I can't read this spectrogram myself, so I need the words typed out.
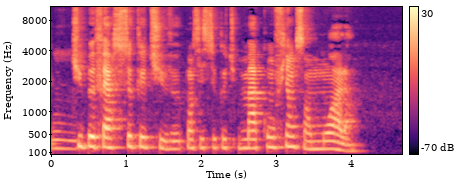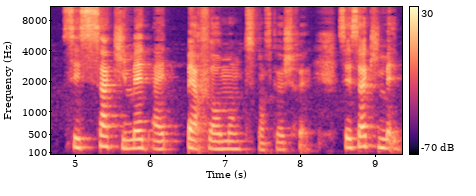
Mm. Tu peux faire ce que tu veux, penser ce que tu... Ma confiance en moi, là, c'est ça qui m'aide à être performante dans ce que je fais. C'est ça qui m'aide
